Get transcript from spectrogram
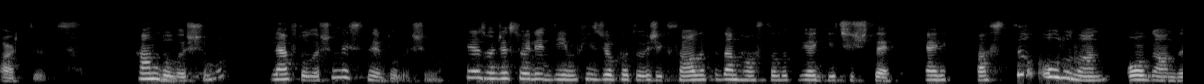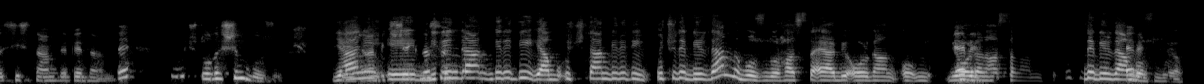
arttırırız kan dolaşımı, lenf dolaşımı ve sinir dolaşımı. Biraz önce söylediğim fizyopatolojik, sağlıklıdan hastalıklıya geçişte yani hasta olunan organda, sistemde, bedende bu üç dolaşım bozulur. Yani, yani bir e, nasıl... birinden biri değil, yani bu üçten biri değil. Üçü de birden mi bozulur hasta eğer bir organ bir evet. organ hastalanmışsa? Üçü de birden evet. bozuluyor.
